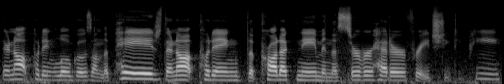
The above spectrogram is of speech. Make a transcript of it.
They're not putting logos on the page, they're not putting the product name in the server header for HTTP.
